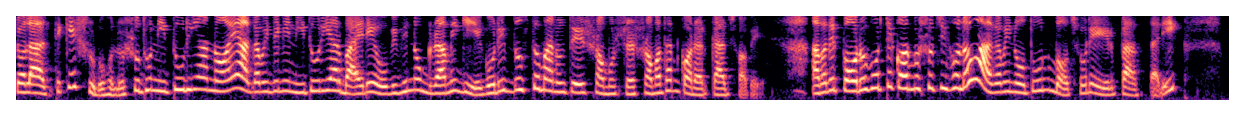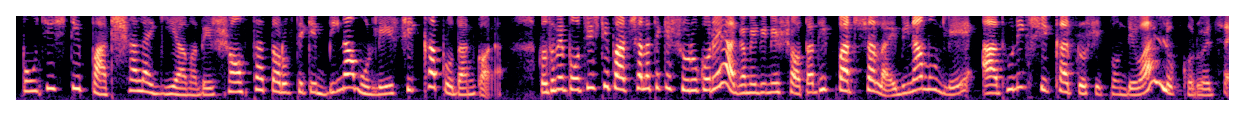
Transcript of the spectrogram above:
চলা আজ থেকে শুরু হলো। শুধু নিতুরিয়া নয়, আগামী দিনে নিতুরিয়ার বাইরেও বিভিন্ন গ্রামে গিয়ে গরিব, দুস্থ মানুষদের সমস্যার সমাধান করার কাজ হবে। আমাদের পরবর্তী কর্মসূচি হলো আগামী নতুন বছরের পাঁচ তারিখ পঁচিশটি পাঠশালায় গিয়ে আমাদের সংস্থার তরফ থেকে বিনামূল্যে শিক্ষা প্রদান করা। প্রথমে পঁচিশটি পাঠশালা থেকে শুরু করে আগামী দিনের শতাধিক পাঠশালায় বিনামূল্যে আধুনিক শিক্ষার প্রশিক্ষণ দেওয়ার লক্ষ্য রয়েছে।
